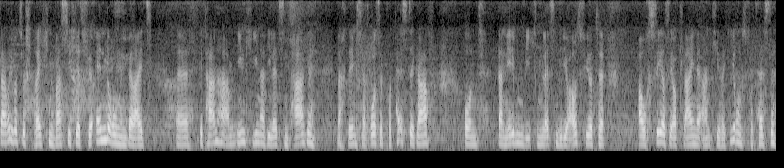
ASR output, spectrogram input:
darüber zu sprechen, was sich jetzt für Änderungen bereits äh, getan haben in China die letzten Tage, nachdem es ja große Proteste gab und daneben, wie ich im letzten Video ausführte, auch sehr, sehr kleine Anti-Regierungsproteste,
